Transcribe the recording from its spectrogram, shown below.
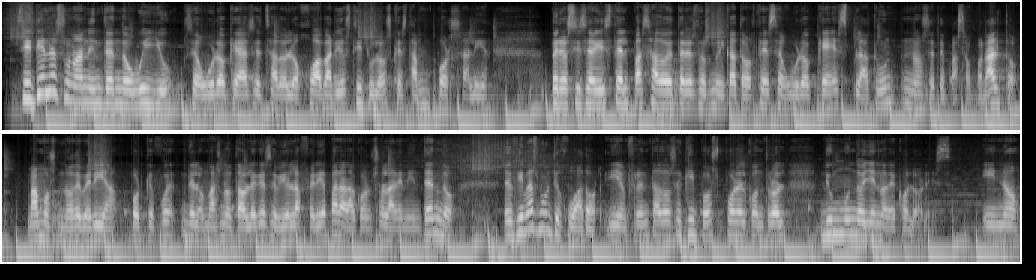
Si tienes una Nintendo Wii U, seguro que has echado el ojo a varios títulos que están por salir. Pero si seguiste el pasado E3 2014, seguro que Splatoon no se te pasó por alto. Vamos, no debería, porque fue de lo más notable que se vio en la feria para la consola de Nintendo. Encima es multijugador y enfrenta a dos equipos por el control de un mundo lleno de colores. Y no,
